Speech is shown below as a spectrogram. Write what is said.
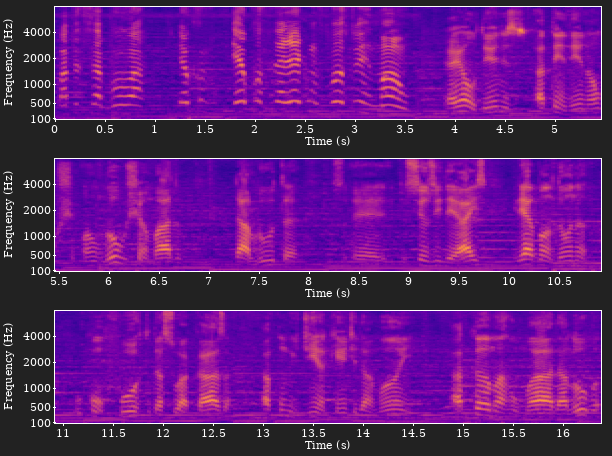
uma pessoa boa. Eu, eu considerei como se fosse um irmão. É o Denis atendendo a um, a um novo chamado da luta é, dos seus ideais, ele abandona o conforto da sua casa, a comidinha quente da mãe, a cama arrumada, a roupa,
